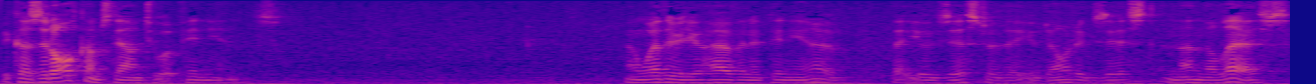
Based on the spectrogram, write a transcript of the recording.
Because it all comes down to opinions. And whether you have an opinion of that you exist or that you don't exist, nonetheless,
